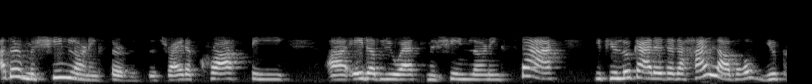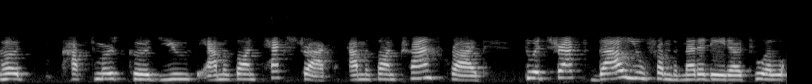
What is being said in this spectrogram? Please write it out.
other machine learning services, right, across the uh, AWS machine learning stack, if you look at it at a high level, you could, customers could use Amazon Textract, Amazon Transcribe to extract value from the metadata to,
